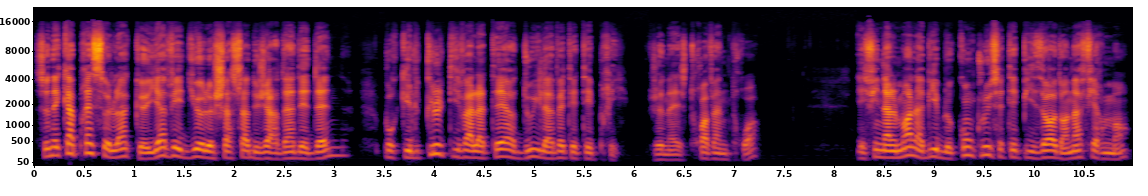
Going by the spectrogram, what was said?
Ce n'est qu'après cela que Yahvé Dieu le chassa du jardin d'Éden pour qu'il cultivât la terre d'où il avait été pris. Genèse 3, 23. Et finalement, la Bible conclut cet épisode en affirmant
